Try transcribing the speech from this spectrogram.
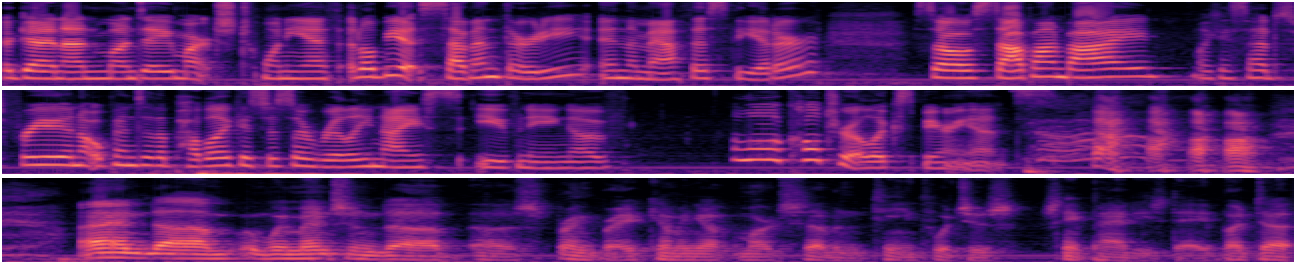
again on Monday, March 20th. It'll be at 7:30 in the Mathis Theater. So stop on by. Like I said, it's free and open to the public. It's just a really nice evening of a little cultural experience. And um, we mentioned uh, uh, spring break coming up March 17th, which is St. Patty's Day. But uh,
